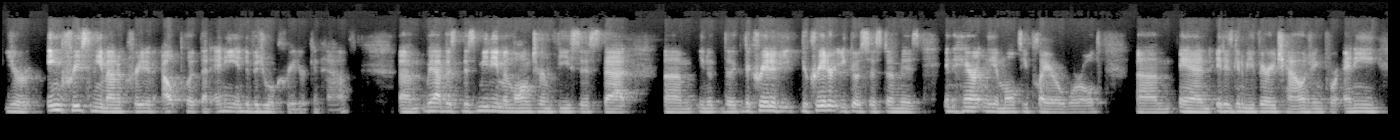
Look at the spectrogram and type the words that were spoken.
You're increasing the amount of creative output that any individual creator can have um, we have this, this medium and long-term thesis that um, you know the, the creative the creator ecosystem is inherently a multiplayer world um, and it is going to be very challenging for any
